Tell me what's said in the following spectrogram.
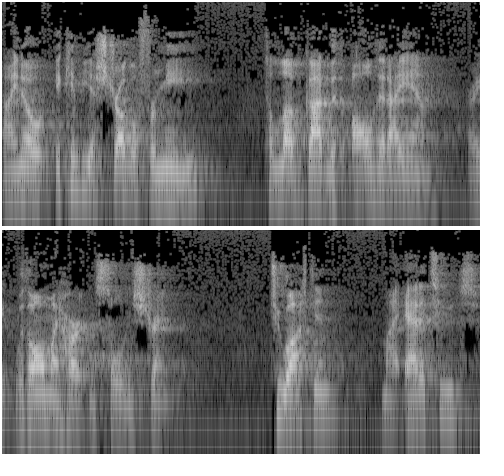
I know it can be a struggle for me to love God with all that I am, right? With all my heart and soul and strength. Too often, my attitudes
